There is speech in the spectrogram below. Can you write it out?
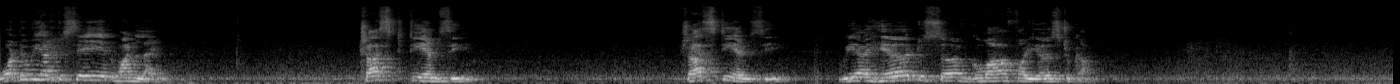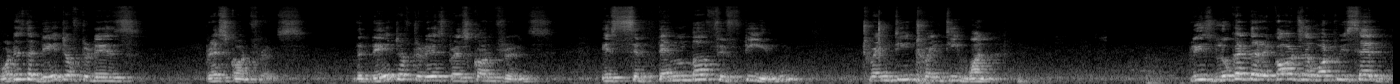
what do we have to say in one line trust T M C trust T M C we are here to serve Goa for years to come what is the date of today's press conference The date of today's press conference is September 15, 2021. Please look at the records of what we said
